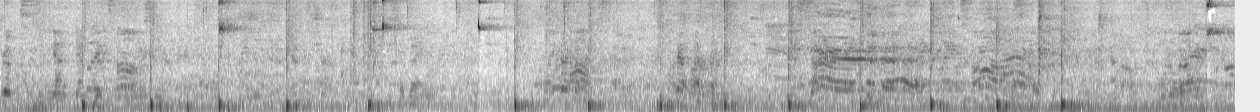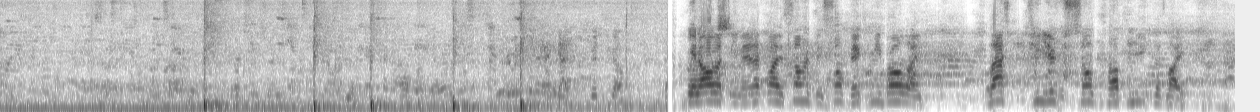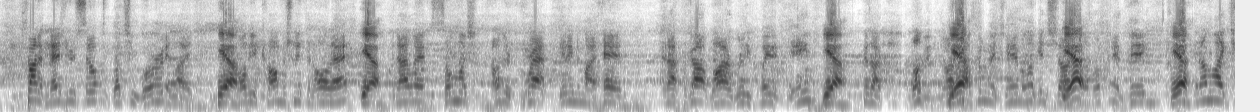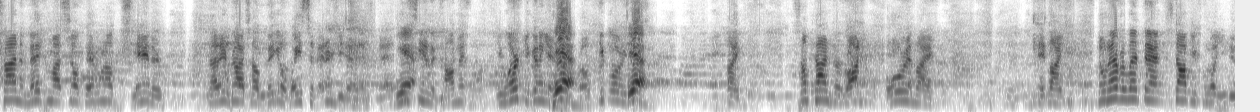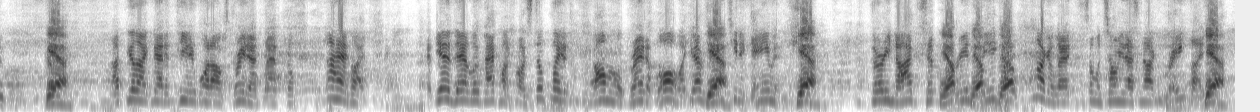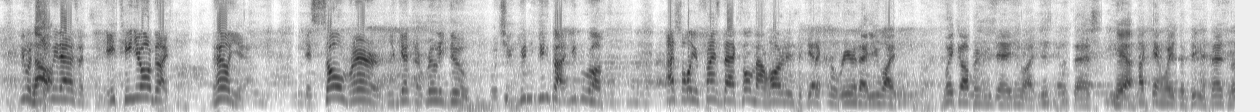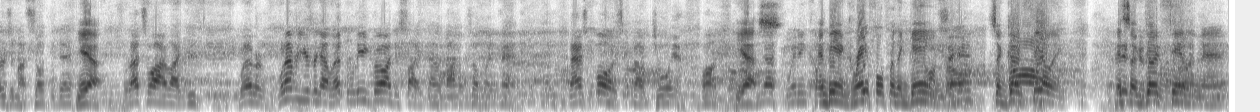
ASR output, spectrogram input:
dribble. Down, down dribble. So bad. Got good to go. You know, Trust me, man. That's why the summer's been so big for me, bro. Like, the last two years was so tough for me because, like, you try to measure yourself to what you were and, like, Yeah. all the accomplishments and all that. yeah, And I let so much other crap get into my head, and I forgot why I really played this game yeah, because I love it. You know, I Yeah. love coming to the gym. I love getting shots Yeah. up. I love playing big. Yeah. And I'm like trying to measure myself to everyone else's standard. And I didn't realize how big a waste of energy that is, man. Yeah. You see in the comments, you work, you're gonna get Yeah. hurt, bro. People are just, yeah, like sometimes they're rotting before and like and like don't ever let that stop you from what you do, bro. yeah, I feel like that impeded what I was great at last. I had like at the end of the day, I look back like, bro, I still played a phenomenal brand of ball. Like you have Yeah. 18 a game and yeah, 39% from Yep, three in the yep, league. yep. Like, I'm not gonna let someone tell me that's not great. Like Yeah. you would No. tell me that as an 18 year old, I'd be like, hell yeah. It's so rare you get to really do what you you, you got. You grew up. That's all your friends back home. How hard it is to get a career that you like. Wake up every day and you're like, this is the best. Yeah. I can't wait to be the best version of myself today. yeah, So that's why I like these whatever whatever years I got left in the league, bro. I just like kind of remind myself like, man, basketball is about joy and fun, bro. yes. winning And being grateful for the game, bro. It's a good oh, feeling. It's a good good feeling, feeling, bro. man.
